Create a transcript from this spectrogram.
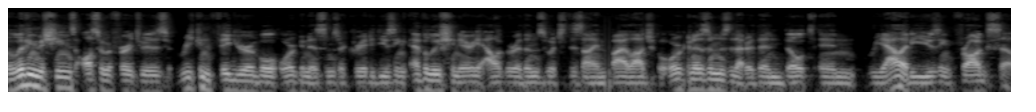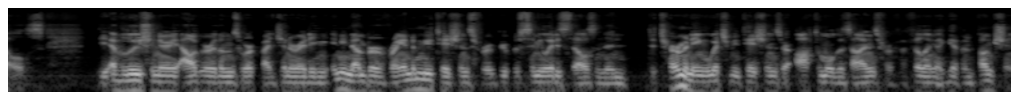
The living machines, also referred to as reconfigurable organisms, are created using evolutionary algorithms which design biological organisms that are then built in reality using frog cells. The evolutionary algorithms work by generating any number of random mutations for a group of simulated cells and then determining which mutations are optimal designs for fulfilling a given function,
